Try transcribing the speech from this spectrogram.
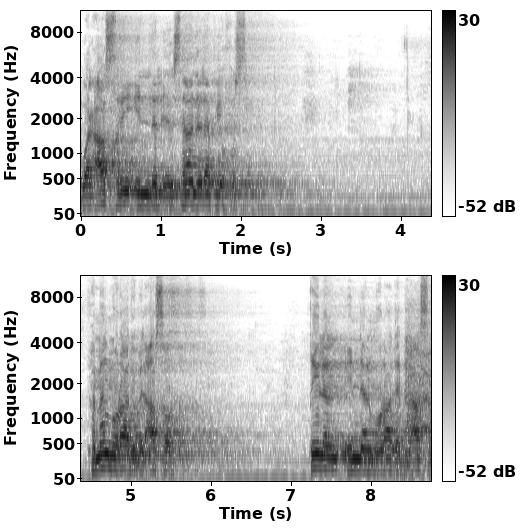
والعصر إن الإنسان لفي خسر. فما المراد بالعصر؟ قيل إن المراد بالعصر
